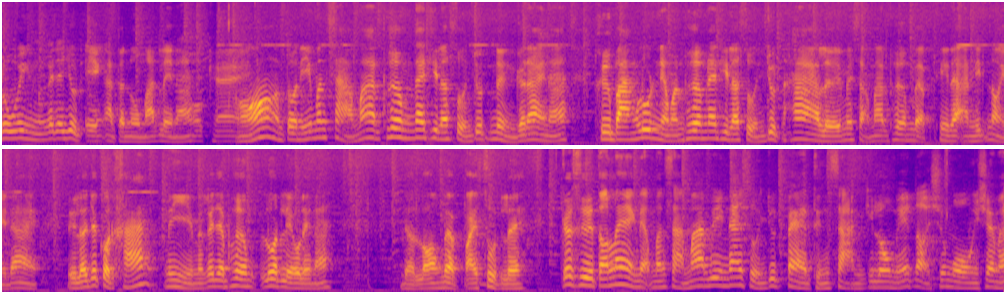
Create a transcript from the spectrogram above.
ลู่วิ่งมันก็จะหยุดเองอัตโนมัติเลยนะ Okay. อ๋อ ตัวนี้มันสามารถเพิ่มได้ทีละ 0.1 ก็ได้นะ คือบางรุ่นเนี่ยมันเพิ่มได้ทีละ 0.5 เลยไม่สามารถเพิ่มแบบทีละอันนิดหน่อยได้ หรือเราจะกดค้างนี่มันก็จะเพิ่มรวดเร็วเลยนะ เดี๋ยวลองแบบไปสุดเลย ก็คือตอนแรกเนี่ยมันสามารถวิ่งได้ 0.8 ถึง 3 กิโลเมตรต่อชั่วโมงใช่ไหม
